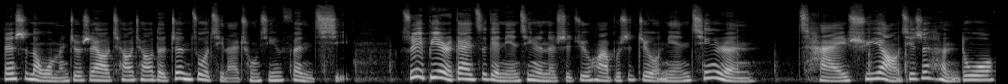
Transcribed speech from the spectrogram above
但是呢，我们就是要悄悄的振作起来，重新奋起。所以，比尔盖茨给年轻人的十句话，不是只有年轻人才需要，其实很多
